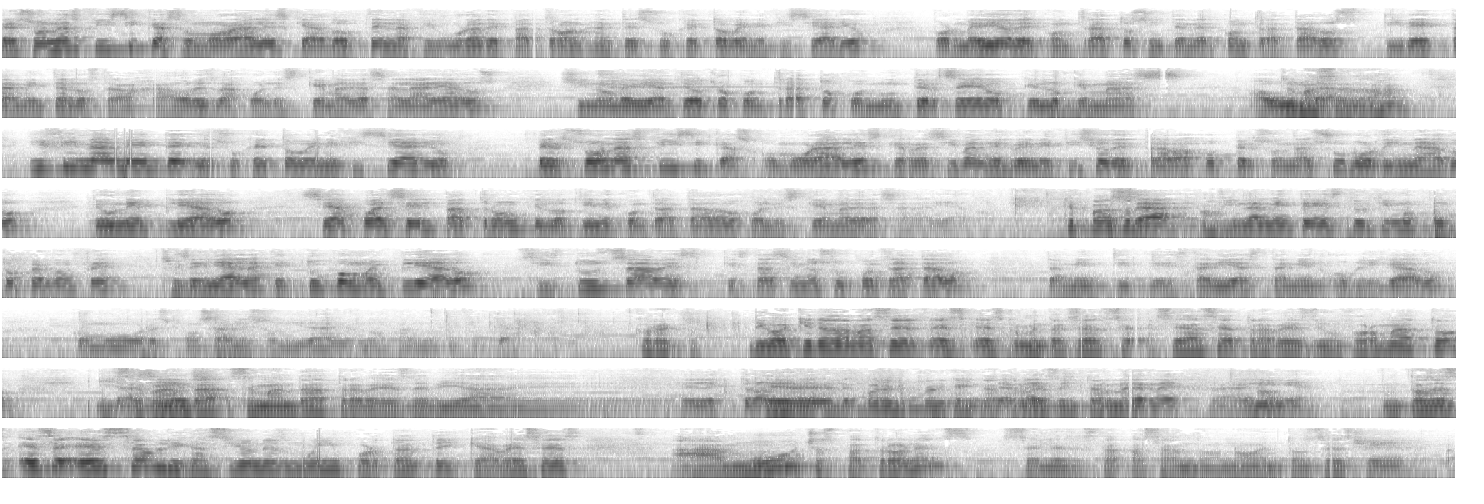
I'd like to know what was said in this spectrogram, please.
Personas físicas o morales que adopten la figura de patrón ante el sujeto beneficiario por medio del contrato sin tener contratados directamente a los trabajadores bajo el esquema de asalariados, sino mediante otro contrato con un tercero, que es lo que más abunda. más, ¿no? Y finalmente, el sujeto beneficiario, personas físicas o morales que reciban el beneficio del trabajo personal subordinado de un empleado, sea cual sea el patrón que lo tiene contratado bajo el esquema del asalariado. ¿Qué pasa? O sea, finalmente este último punto, perdón Fred, Sí. señala que tú como empleado, si tú sabes que estás siendo subcontratado, también estarías también obligado como responsable solidario, ¿no? A notificar. Correcto. Digo, aquí nada más es, es- es comentar que se, se hace a través de un formato y se manda, es. se manda a través de vía... eh, Electrónica. eh, bueno, electrónica, a través de internet. Internet, en ¿no? línea. Entonces, ese, esa obligación es muy importante y que a veces a muchos patrones se les está pasando, ¿no? Entonces,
